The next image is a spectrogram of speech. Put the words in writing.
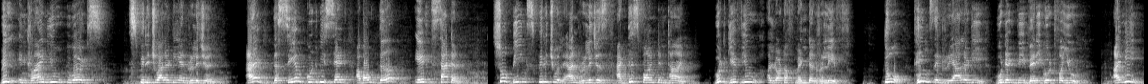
will incline you towards spirituality and religion. And the same could be said about the 8th Saturn. So being spiritual and religious at this point in time would give you a lot of mental relief. Though things in reality wouldn't be very good for you. I mean,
